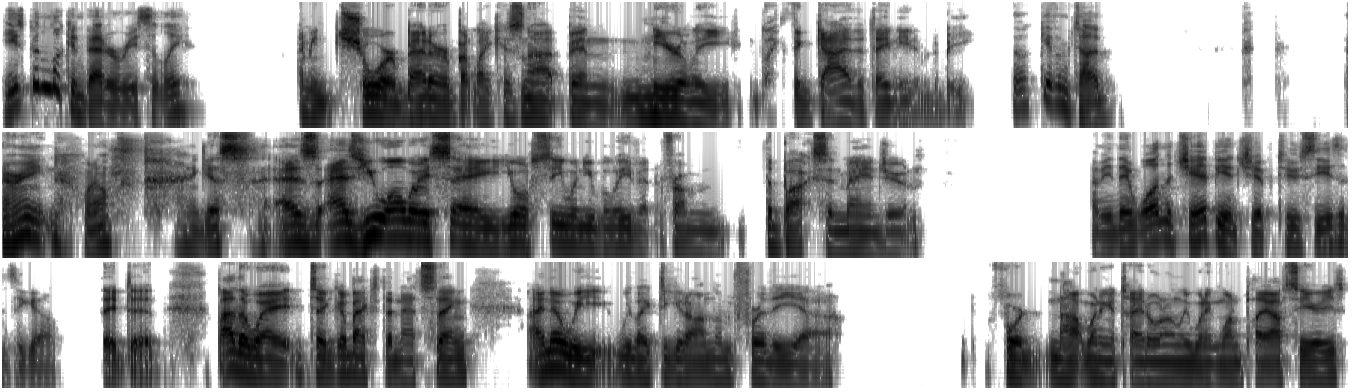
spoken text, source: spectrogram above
He's been looking better recently. I mean, sure, better, but like has not been nearly like the guy that they need him to be. Well, give him time. All right. Well, I guess as as you always say, you'll see when you believe it from the Bucks in May and June. I mean, they won the championship two seasons ago. They did. By the way, to go back to the Nets thing, I know we we like to get on them for the uh for not winning a title and only winning one playoff series.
